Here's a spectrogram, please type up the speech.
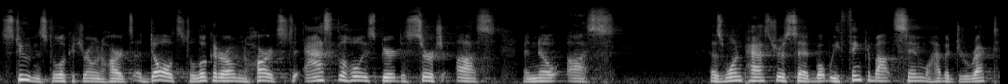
Students to look at your own hearts, adults to look at our own hearts, to ask the Holy Spirit to search us and know us. As one pastor has said, what we think about sin will have a direct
